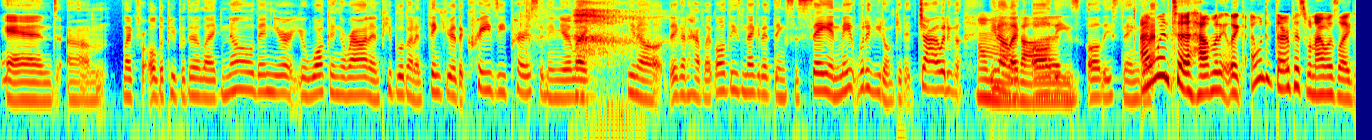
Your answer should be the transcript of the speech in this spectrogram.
and um, like for older people, they're like, no, then you're you're walking around and people are gonna think you're the crazy person, and you're like, you know, they're gonna have like all these negative things to say, and maybe what if you don't get a job? What if you, Oh you know, like all these all these things. I went to how many? Like I went to therapists when I was like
